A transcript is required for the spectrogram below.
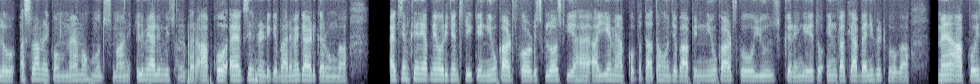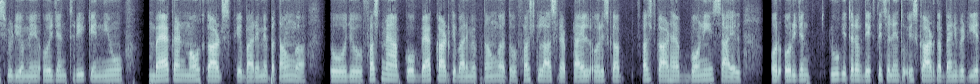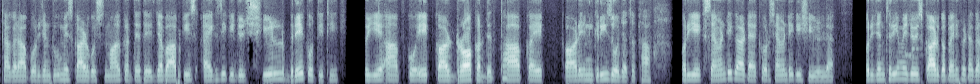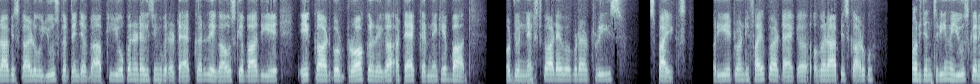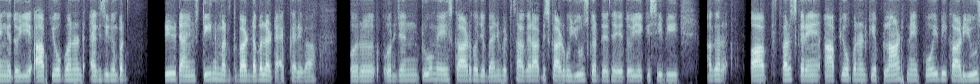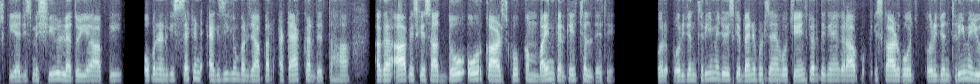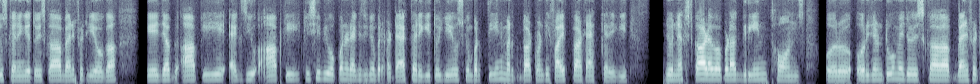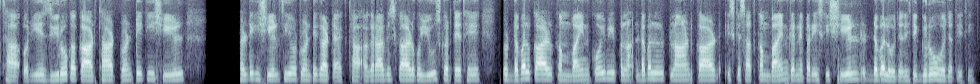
Hello, अस्सलाम वालेकुम। मैं मोहम्मद उस्मान इल्म आलिम के चैनल पर आपको एक्स इन्फिनिटी के बारे में गाइड करूँगा। एक्स इन्फिनिटी ने अपने ओरिजिन थ्री के न्यू कार्ड्स को डिस्क्लोज किया है। आइए मैं आपको बताता हूँ, जब आप इन न्यू कार्ड्स को यूज़ करेंगे तो इनका क्या बेनिफिट होगा? मैं आपको इस वीडियो में ओरिजिन थ्री के new back end mouth cards के बारे में बताऊँगा। तो जो फ़र्स्ट मैं आपको बैक कार्ड के बारे में बताऊँगा तो फ़र्स्ट क्लास रेप्टाइल और इसका फ़र्स्ट कार्ड है बोनी साइल और ओरिजिन टू की तरफ़ देखते चलें तो इस कार्ड का बेनिफिट ये था, अगर आप ओरिजिन टू में इस कार्ड को इस्तेमाल करते थे, जब आपकी इस एग्जी की जो शील्ड ब्रेक होती थी तो ये आपको एक कार्ड ड्रॉ कर देता था, आपका एक कार्ड इंक्रीज हो जाता था। और ये एक सेवेंटी का अटैक और सेवेंटी की शील्ड है। ओरिजिन थ्री में जो इस कार्ड का बेनिफिट अगर आप इस कार्ड को यूज़ करते हैं, जब आपकी ओपन एग्जिंग पर अटैक कर देगा, उसके बाद ये एक कार्ड को ड्रॉ करेगा अटैक करने के बाद। और जो नेक्स्ट कार्ड है, वो बड़ा ट्रीज स्पाइक्स और ये ट्वेंटी फाइव का अटैक है। अगर आप इस कार्ड को ओरिजन थ्री में यूज़ करेंगे तो ये आपके ओपोनेंट एक्सी के ऊपर थ्री टाइम्स तीन मरतबा डबल अटैक करेगा। और ओरिजन टू में इस कार्ड का जो बेनिफिट था, अगर आप इस कार्ड को यूज़ करते थे तो ये किसी भी अगर आप फ़र्ज़ करें, आपके ओपोनेंट के प्लांट ने कोई भी कार्ड यूज़ किया जिसमें शील्ड है तो ये आपकी ओपोनेंट की सेकंड के ऊपर जाकर अटैक कर देता था। अगर आप इसके साथ दो और कार्ड्स को कंबाइन करके चलते थे। और ओरिजिन थ्री में जो इसके बेनिफिट्स हैं, वो चेंज कर दिए गए हैं। अगर आप इस कार्ड को ओरिजिन थ्री में यूज़ करेंगे तो इसका बेनिफिट ये होगा कि जब आपकी ये एग्जी आपकी किसी भी ओपनर एग्जी के ऊपर अटैक करेगी तो ये उसके ऊपर तीन मरतबा ट्वेंटी फाइव का अटैक करेगी। जो नेक्स्ट कार्ड है वह पड़ा ग्रीन थॉर्न्स और ओरिजिन टू में जो इसका बेनिफिट था, और ये ज़ीरो का कार्ड था ट्वेंटी की शील्ड थर्टी की शील्ड थी और ट्वेंटी का अटैक था। अगर आप इस कार्ड को यूज़ करते थे तो डबल कार्ड कंबाइन कोई भी प्ला, डबल प्लांट कार्ड इसके साथ कंबाइन करने पर इसकी शील्ड डबल हो जाती थी ग्रो हो जाती थी।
